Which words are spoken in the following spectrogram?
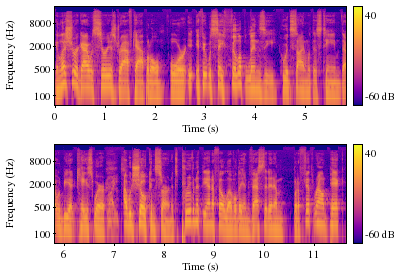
unless you're a guy with serious draft capital, or if it was, say, Philip Lindsay who had signed with this team, that would be a case where right. I would show concern. It's proven at the NFL level they invested in him, but a fifth round pick,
